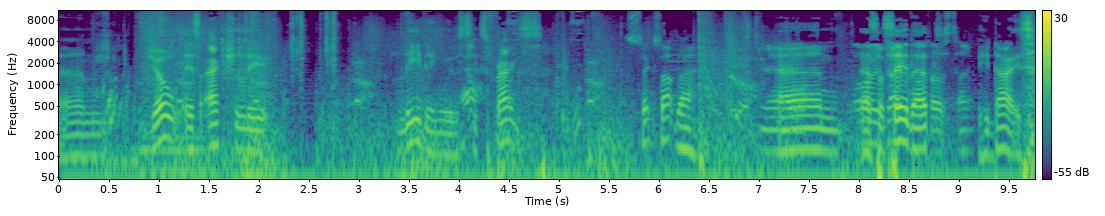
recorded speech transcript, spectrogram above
And Joe is actually leading with six frags. Six up there. Yeah. And Oh, as I say died for the that, he dies.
